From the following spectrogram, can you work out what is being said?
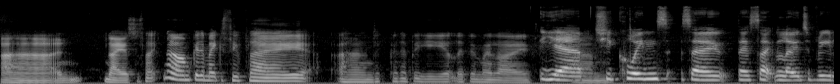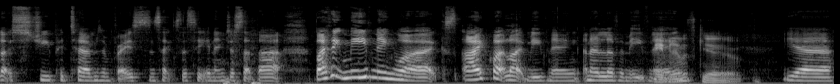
and Nya's just like, no, I'm gonna make a souffle. And I'm gonna be living my life. Yeah, Um, she coins so there's like loads of really like stupid terms and phrases in Sex and the City and just like that. But I think Mevening works. I quite like Mevening and I love a Mevening. Even it was cute. Yeah.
